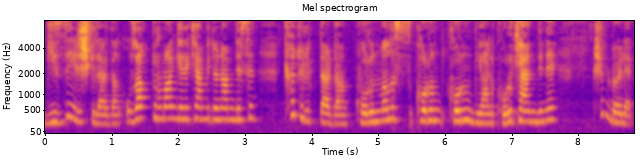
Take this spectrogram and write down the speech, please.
Gizli ilişkilerden uzak durman gereken bir dönemdesin. Kötülüklerden korunmalı, korun, korun yani koru kendini. Şimdi böyle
